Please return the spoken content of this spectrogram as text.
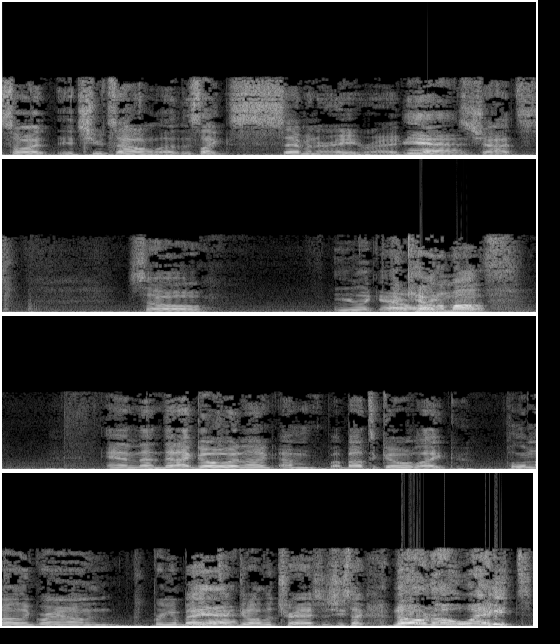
so it, it shoots out on it's like seven or eight, right? Yeah. shots. So And you're like, I, don't count like them this. off, and uh, then I go and I, I'm about to go like pull them out of the ground and bring them back Yeah. to get all the trash, and she's like, "No, no, wait!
